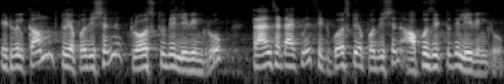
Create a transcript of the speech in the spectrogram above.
it will come to a position close to the leaving group trans attack means it goes to a position opposite to the leaving group.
